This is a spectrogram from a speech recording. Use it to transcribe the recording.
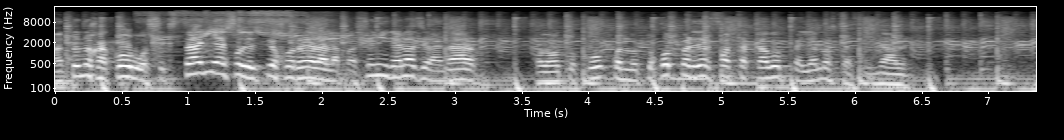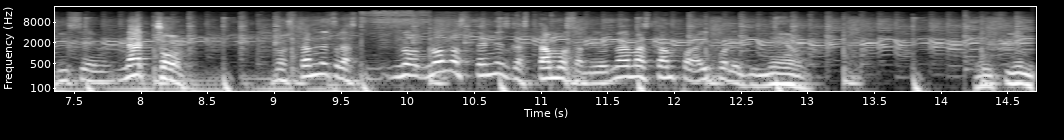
Antonio Jacobo, se extraña eso del Piojo Herrera, la pasión y ganas de ganar. Cuando tocó, cuando tocó perder fue atacado peleando hasta el final. Dice Nacho, nos están no, no nos estén desgastamos, amigos, nada más están por ahí por el dinero. En fin,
